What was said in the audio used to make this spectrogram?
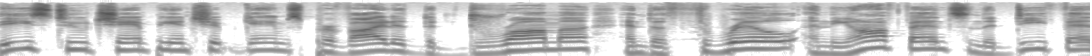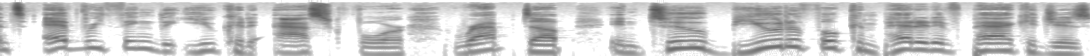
These two championship games provided the drama and the thrill and the offense and the defense, everything that you could ask for, wrapped up in two beautiful competitive packages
